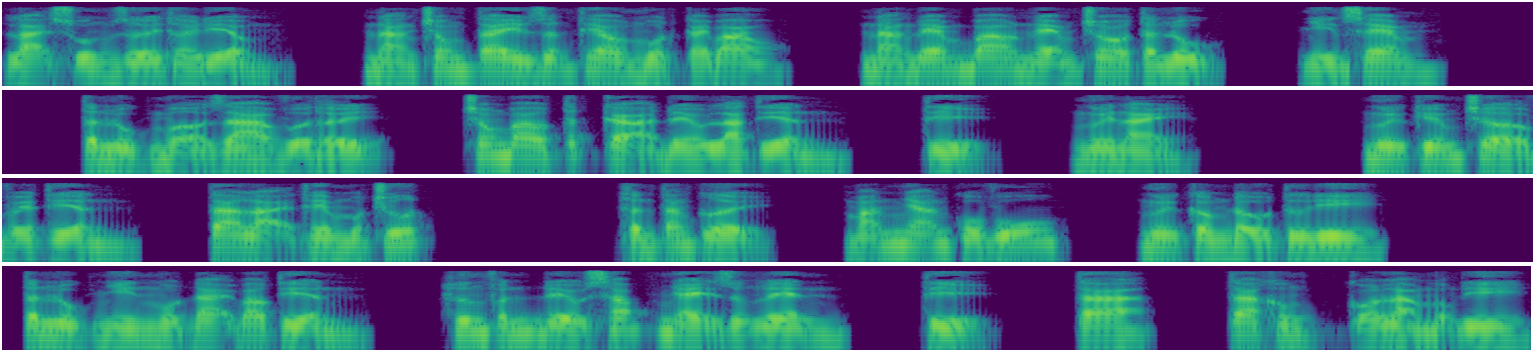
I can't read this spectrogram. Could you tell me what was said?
lại xuống dưới thời điểm, nàng trong tay dẫn theo một cái bao, nàng đem bao ném cho tần lục, nhìn xem. Tần lục mở ra vừa thấy, trong bao tất cả đều là tiền, tỷ, ngươi này. Ngươi kiếm trở về tiền, ta lại thêm một chút. tần tăng cười, mãn nhãn của vũ, ngươi cầm đầu tư đi. Tần lục nhìn một đại bao tiền, hương phấn đều sắp nhảy dựng lên, tỷ, ta, ta không có làm mộng đi.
